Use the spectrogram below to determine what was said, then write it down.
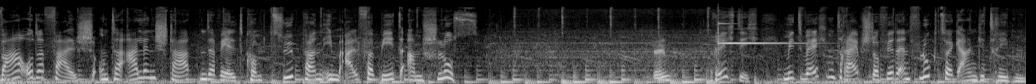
Wahr oder falsch? Unter allen Staaten der Welt kommt Zypern im Alphabet am Schluss. Stimmt. Richtig. Mit welchem Treibstoff wird ein Flugzeug angetrieben?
